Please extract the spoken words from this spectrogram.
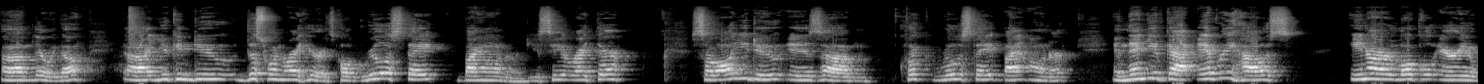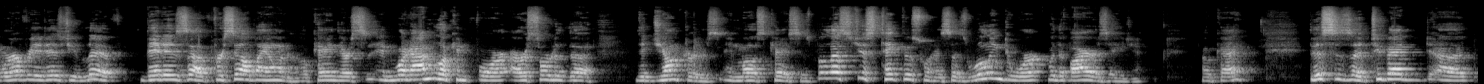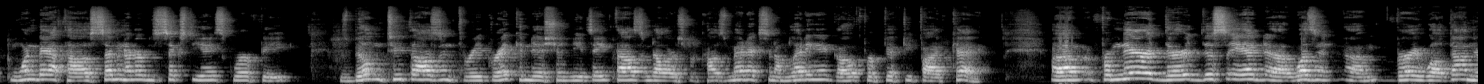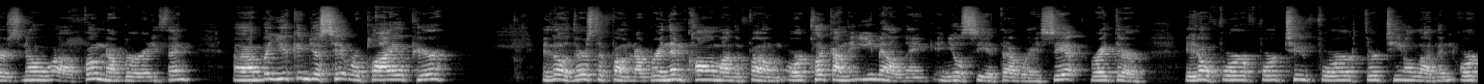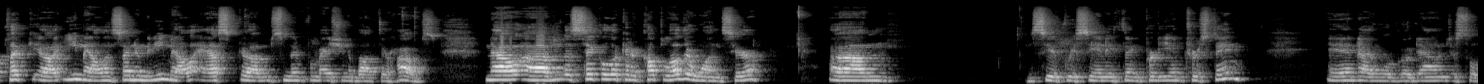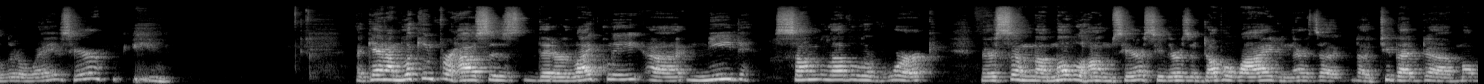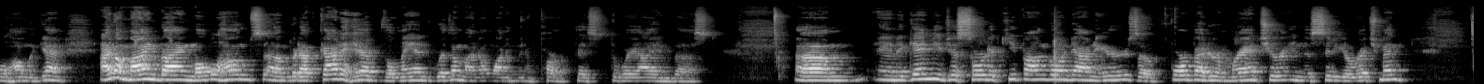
um, there we go. Uh, you can do this one right here. It's called real estate by owner. Do you see it right there? So all you do is um, click real estate by owner and then you've got every house in our local area, wherever it is you live, that is uh, for sale by owner. Okay, and there's and what I'm looking for are sort of the the junkers in most cases. But let's just take this one. It says willing to work with a buyer's agent. Okay, this is a two bed, uh, one bath house, 768 square feet. It was built in 2003, great condition, needs $8,000 for cosmetics, and I'm letting it go for 55K. Um, from there, there this ad uh, wasn't um, very well done. There's no uh, phone number or anything, um, but you can just hit reply up here. And oh, there's the phone number, and then call them on the phone or click on the email link and you'll see it that way. See it right there, 804-424-1311, or click uh, email and send them an email, ask um, some information about their house. Now, um, let's take a look at a couple other ones here. Um, and see if we see anything pretty interesting. And I will go down just a little ways here. Again, I'm looking for houses that are likely uh, need some level of work. There's some uh, mobile homes here. See, there's a double wide and there's a, a two-bed uh, mobile home again. I don't mind buying mobile homes, um, but I've got to have the land with them. I don't want them in a park. That's the way I invest. Um, and again, you just sort of keep on going down here. Here's a four-bedroom rancher in the city of Richmond.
